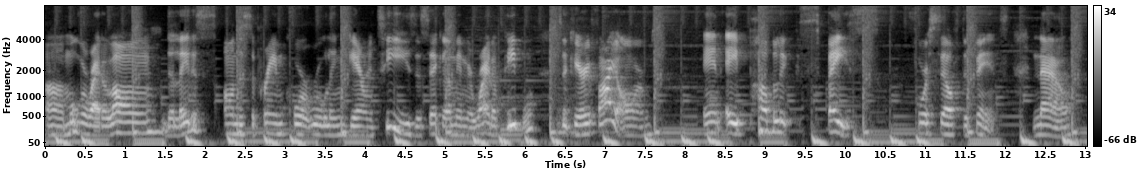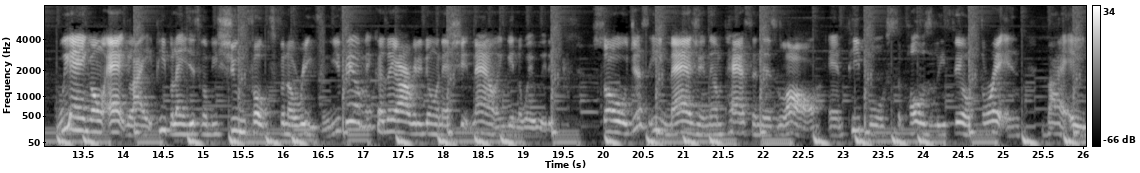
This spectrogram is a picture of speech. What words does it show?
Uh, moving right along, the latest on the Supreme Court ruling guarantees the Second Amendment right of people to carry firearms in a public space for self defense. Now, we ain't gonna act like people ain't just gonna be shooting folks for no reason. You feel me? Because they already doing that shit now and getting away with it. So just imagine them passing this law and people supposedly feel threatened by a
